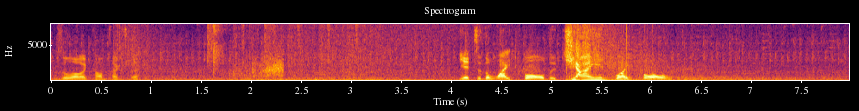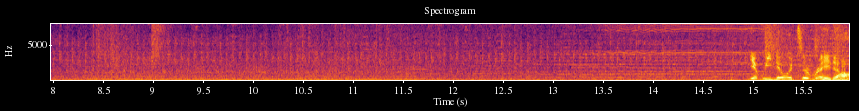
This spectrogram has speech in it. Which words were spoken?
There's a lot of contacts there. Yeah, to the white ball, the giant white ball. Yeah, we know it's a radar.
